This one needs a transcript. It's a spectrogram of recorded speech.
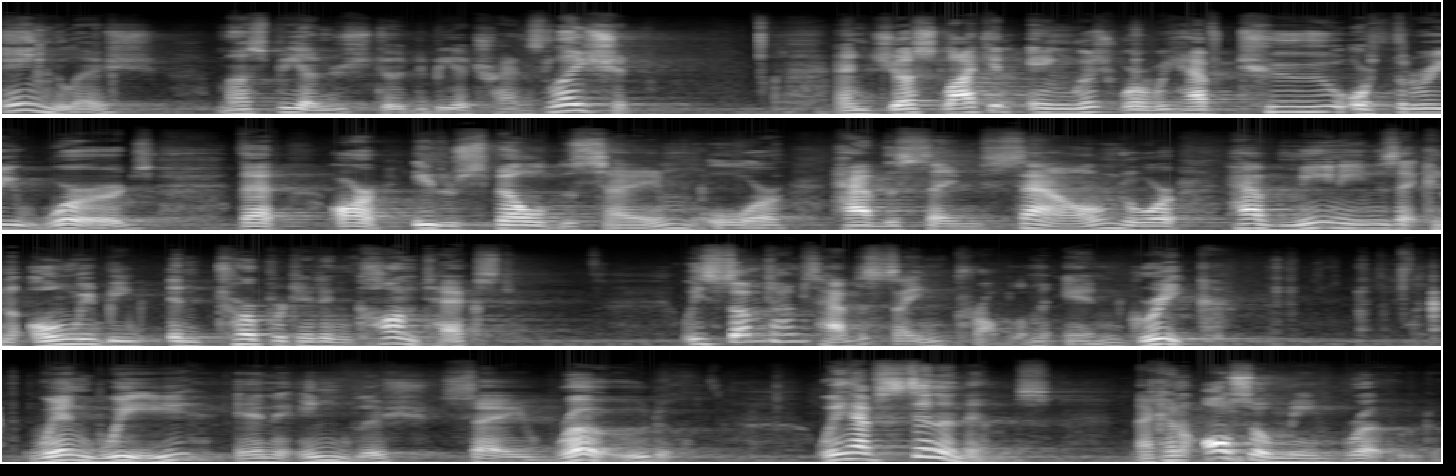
English must be understood to be a translation. And just like in English, where we have two or three words that are either spelled the same or have the same sound or have meanings that can only be interpreted in context, we sometimes have the same problem in Greek. When we in English say road, we have synonyms that can also mean road,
